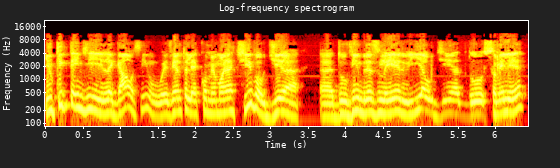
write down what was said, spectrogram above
E o que, que tem de legal, assim, o evento ele é comemorativo ao dia uh, do vinho brasileiro e ao dia do sommelier,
